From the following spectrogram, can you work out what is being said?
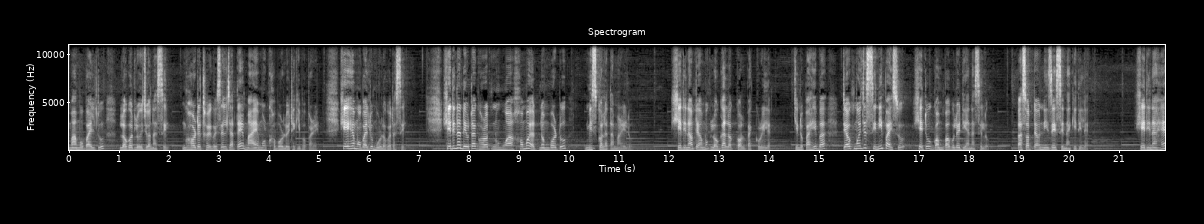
মা মোবাইলটো লগত লৈ যোৱা নাছিল ঘৰতে থৈ গৈছিল যাতে মায়ে মোৰ খবৰ লৈ থাকিব পাৰে। সেয়েহে মোবাইলটো মোৰ লগত আছিল। সেইদিনা দেউতা ঘৰত নোহোৱা সময়ত নম্বৰটো মিছ কল এটা মাৰিলোঁ। সেইদিনাও তেওঁ মোক লগালগ কল বেক কৰিলে। কিন্তু পাহিবা তেওঁক মই যে চিনি পাইছোঁ সেইটো গম পাবলৈ দিয়া নাছিলোঁ। পাছত তেওঁ নিজেই চিনাকি দিলে। সেইদিনাহে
